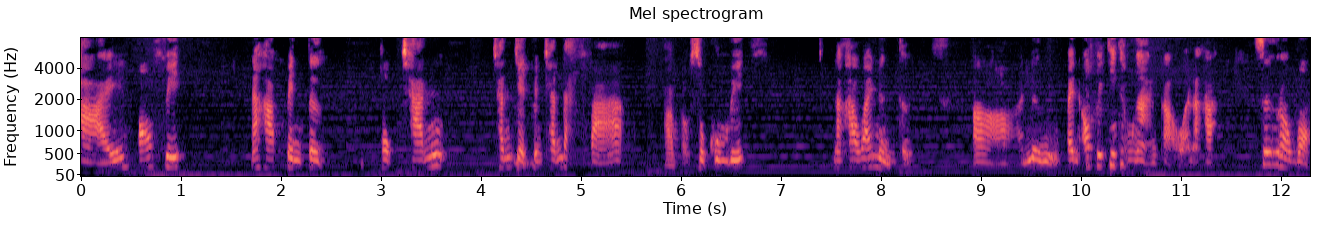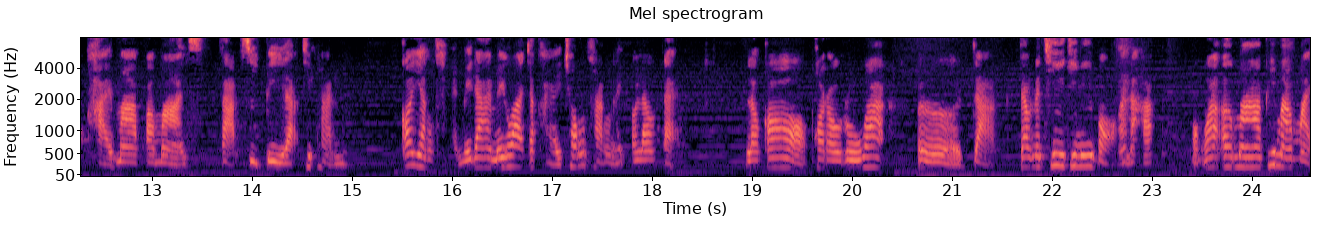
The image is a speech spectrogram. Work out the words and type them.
ขายออฟฟิศนะคะเป็นตึกหกชั้น ชั้นเจ็ดเป็นชั้นดาดฟ้าสุขุมวิทนะคะไว้หนึ่งตึกหนึ่งเป็นออฟฟิศที่ทำงานเก่าอะนะคะ ซึ่งเราบอกขายมาประมาณสามสี่ปีละที่ผ่านก็ยังขายไม่ได้ไม่ว่าจะขายช่องทางไหนก็แล้วแต่ แล้วก็พอเรารู้ว่าเออจากเจ้าหน้าที่ที่นี่บอกนะคะ บอกว่าเออมาพี่มาใหม่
